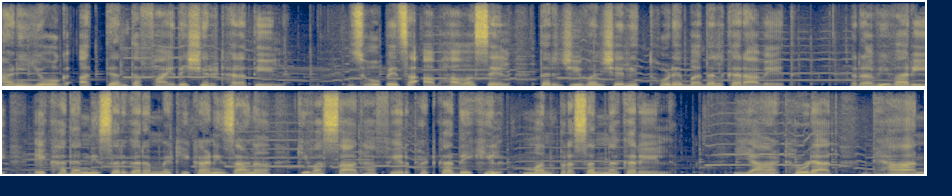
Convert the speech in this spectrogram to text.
आणि योग अत्यंत फायदेशीर ठरतील. झोपेचा अभाव असेल तर जीवनशैलीत थोडे बदल करावेत. रविवारी एखाद्या निसर्गरम्य ठिकाणी जाणं किंवा साधा फेरफटका देखील मन प्रसन्न करेल. या आठवड्यात ध्यान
